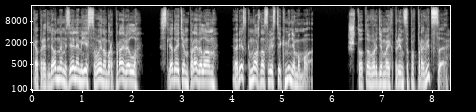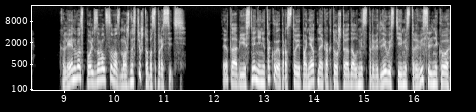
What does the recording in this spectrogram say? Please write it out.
к определенным зельям есть свой набор правил. Следуя этим правилам, риск можно свести к минимуму. Что-то вроде моих принципов провидца? Клейн воспользовался возможностью, чтобы спросить. Это объяснение не такое простое и понятное, как то, что я дал мисс Справедливости и мистеру Висельнику.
